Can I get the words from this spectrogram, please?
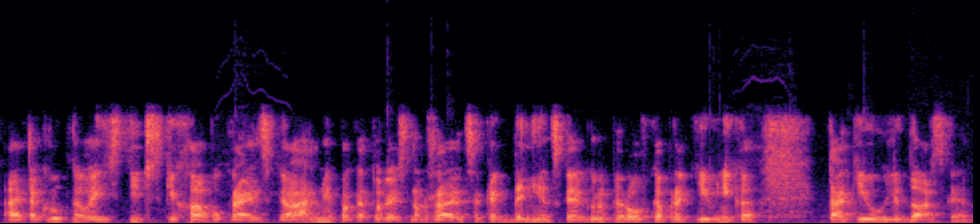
Это крупный логистический хаб украинской армии, по которой снабжается как донецкая группировка противника, так и угледарская.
